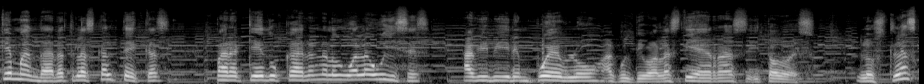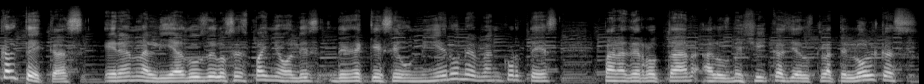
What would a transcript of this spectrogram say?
que mandara a tlaxcaltecas para que educaran a los gualahuises a vivir en pueblo, a cultivar las tierras y todo eso. Los tlaxcaltecas eran aliados de los españoles desde que se unieron Hernán Cortés para derrotar a los mexicas y a los tlatelolcas,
